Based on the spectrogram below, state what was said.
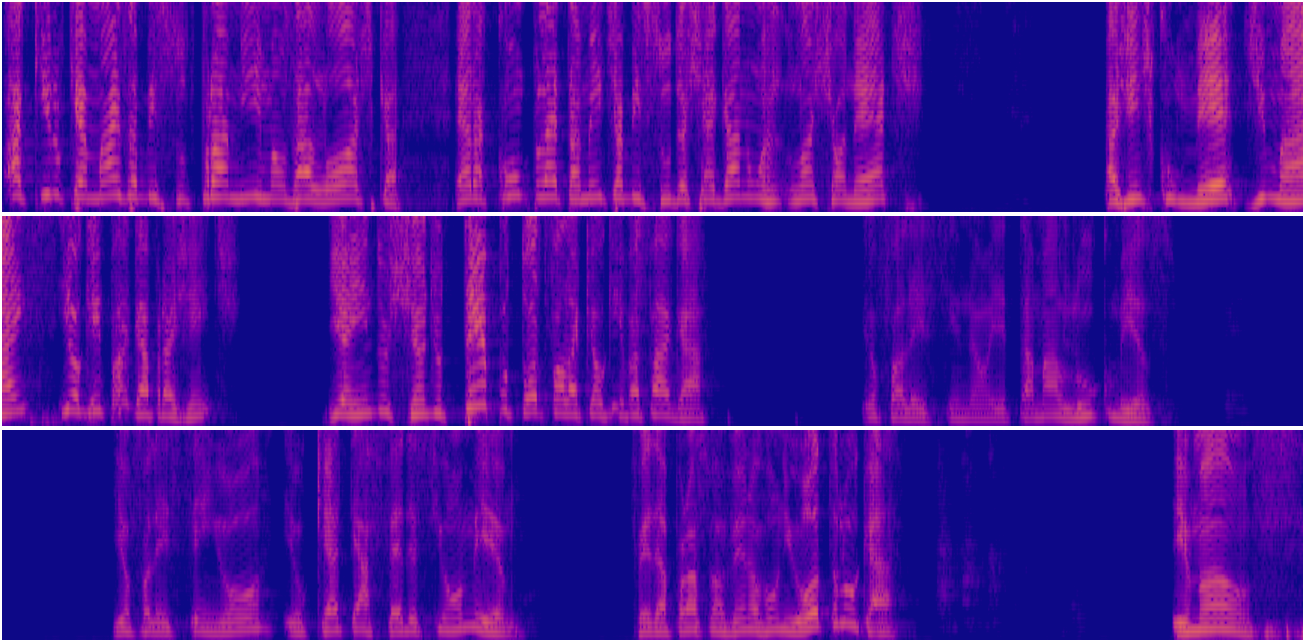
aquilo que é mais absurdo. Para mim, irmãos, a lógica era completamente absurda. Eu chegar numa lanchonete, a gente comer demais e alguém pagar para a gente. E ainda o Xande o tempo todo falar que alguém vai pagar. Eu falei assim, não, ele está maluco mesmo. E eu falei, Senhor, eu quero ter a fé desse homem mesmo. Falei, da próxima vez nós vamos em outro lugar. Irmãos,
